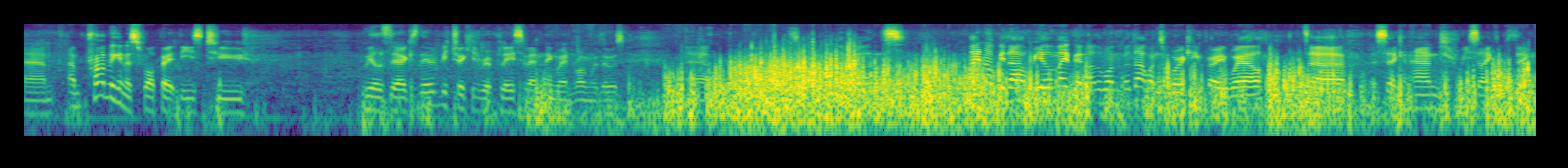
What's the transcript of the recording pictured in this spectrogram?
Um, I'm probably going to swap out these two wheels there because they would be tricky to replace if anything went wrong with those. Um, ones might not be that wheel, might be another one, but that one's working very well. It's a, a second-hand recycled thing.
